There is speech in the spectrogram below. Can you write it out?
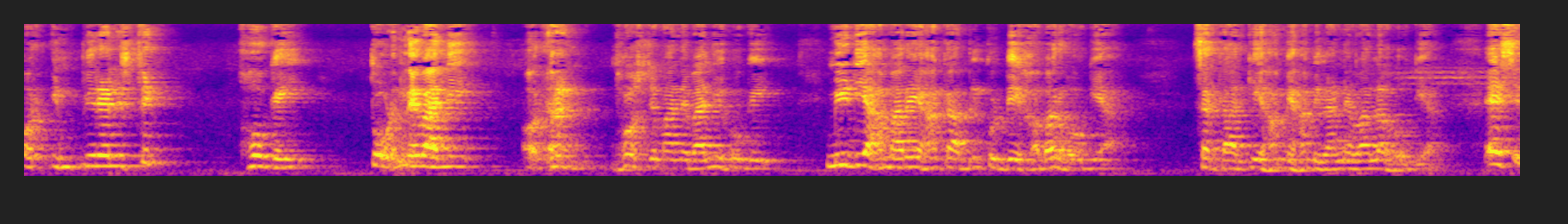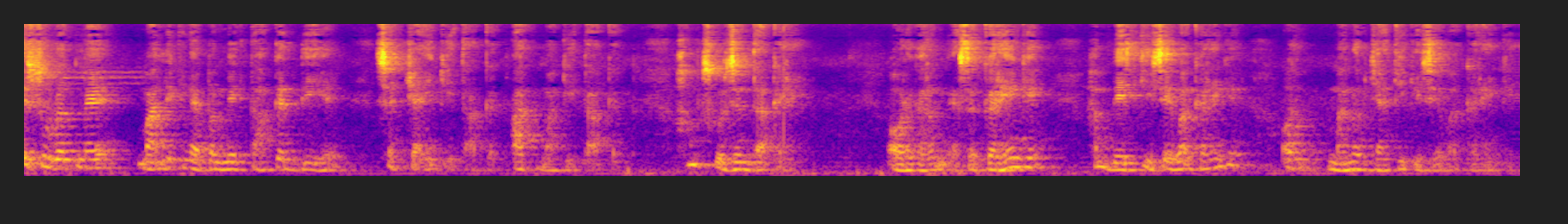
और इंपीरियलिस्टिक हो गई, तोड़ने वाली और धोस जमाने वाली हो गई। मीडिया हमारे यहाँ का बिल्कुल बेखबर हो गया। सरकार की हम यहाँ मिलाने वाला हो गया। ऐसी सूरत में मालिक ने अपन में एक ताकत दी है, सच्चाई की ताकत, आत्मा की ताकत। हम उसको ज़िंदा करें। और अगर हम ऐसा करेंगे, हम देश की सेवा करेंगे और मानव जाति की सेवा करेंगे।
